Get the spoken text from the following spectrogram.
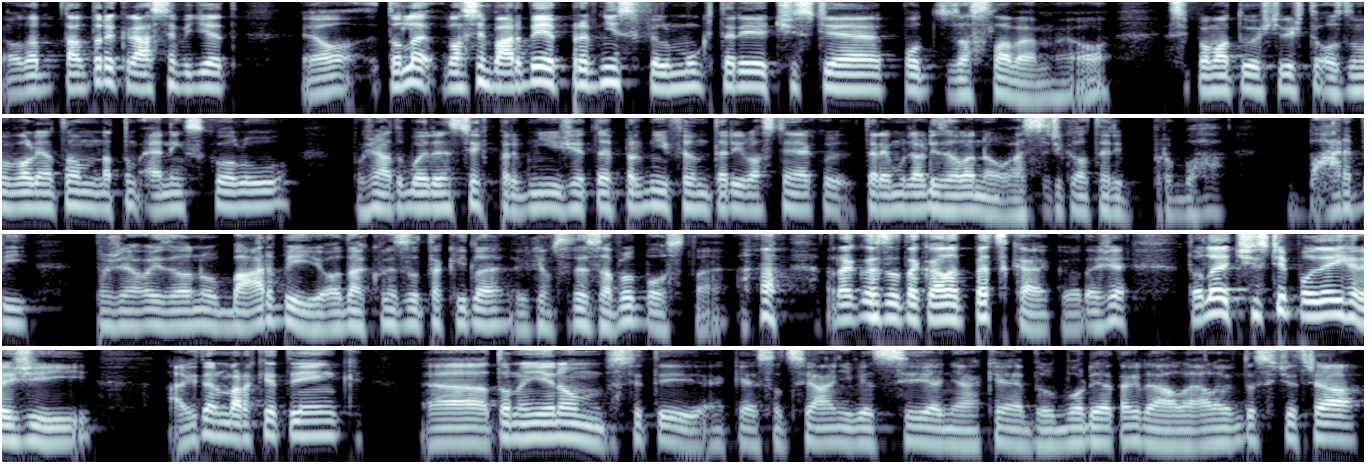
jo, tam, tam to je krásně vidět, jo, tohle vlastně Barbie je první z filmů, který je čistě pod zaslavem, jo. Já si pamatuju ještě, když to oznamovali na tom, na tom earnings callu, možná to byl jeden z těch prvních, že to je první film, který vlastně jako, kterému dali zelenou. Já jsem říkal tedy, pro boha, Barbie, proč dávají zelenou Barbie, jo, nakonec to takovýhle, říkám, co to je za blbost, ne? a nakonec to taková pecka, jako, takže tohle je čistě pod jejich režií, a i ten marketing, eh, to není jenom prostě ty nějaké sociální věci a nějaké billboardy a tak dále, ale vím to si, že třeba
